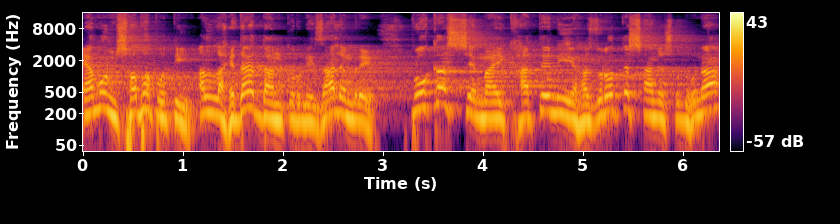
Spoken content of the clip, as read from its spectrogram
এমন সভাপতি আল্লাহ হেদায়ত দান করুন জালেম রে। প্রকাশ্যে মাইক হাতে নিয়ে হজরতের সামনে শুধু না,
